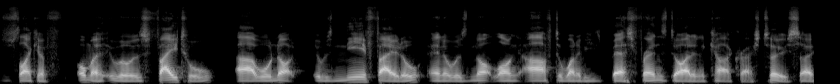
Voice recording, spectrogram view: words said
just like a almost it was fatal. Uh, well, not it was near fatal, and it was not long after one of his best friends died in a car crash too. So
